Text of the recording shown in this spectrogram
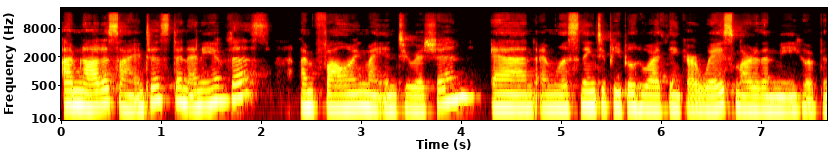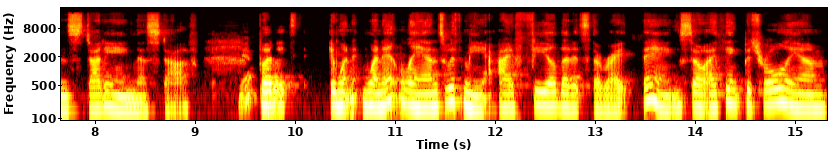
I'm not a scientist in any of this. I'm following my intuition and I'm listening to people who I think are way smarter than me who have been studying this stuff. Yeah. But it's it, when when it lands with me, I feel that it's the right thing. So I think petroleum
